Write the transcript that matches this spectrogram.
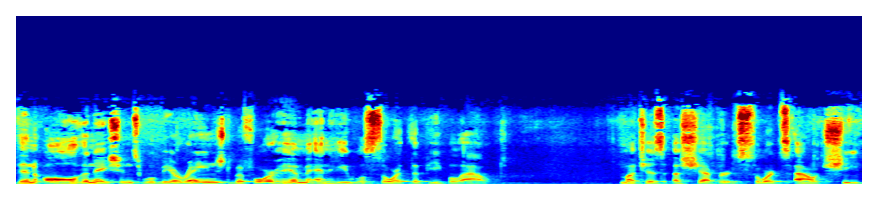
Then all the nations will be arranged before him, and he will sort the people out. Much as a shepherd sorts out sheep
